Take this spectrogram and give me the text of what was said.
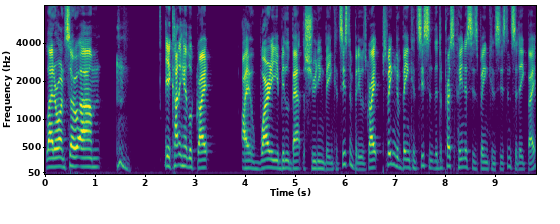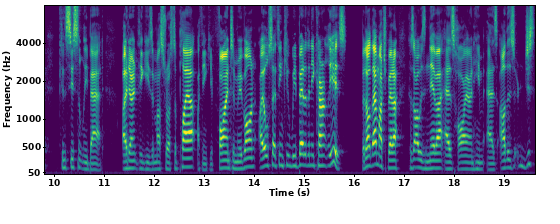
later on. So, um, yeah, Cunningham looked great. I worry a bit about the shooting being consistent, but he was great. Speaking of being consistent, the depressed penis has been consistent. Saddiq Bey, consistently bad. I don't think he's a must roster player. I think you're fine to move on. I also think he'll be better than he currently is but not that much better because I was never as high on him as others. Just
